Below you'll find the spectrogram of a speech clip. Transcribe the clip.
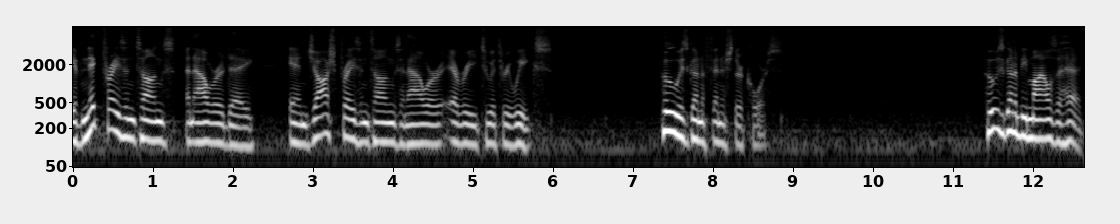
if Nick prays in tongues an hour a day and Josh prays in tongues an hour every two or three weeks, who is going to finish their course? Who's going to be miles ahead?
